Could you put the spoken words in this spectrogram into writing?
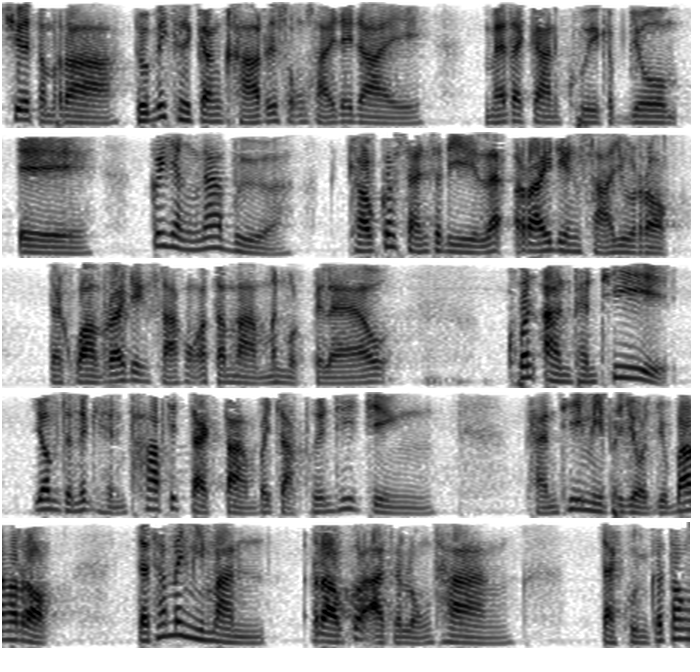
เชื่อตำราโดยไม่เคยกังขาหรือสงสัยใด ๆ แม้แต่การคุยกับโยมเอ ก็ยังน่าเบื่อ เขาก็แสนจะดีและไร้เดียงสาอยู่หรอก แต่ความไร้เดียงสาของอาตมามันหมดไปแล้ว คนอ่านแผนที่ย่อมจะนึกเห็นภาพที่แตกต่างไปจากพื้นที่จริง แผนที่มีประโยชน์อยู่บ้างหรอก แต่ถ้าไม่มีมันเราก็อาจจะหลงทาง แต่คุณก็ต้อง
